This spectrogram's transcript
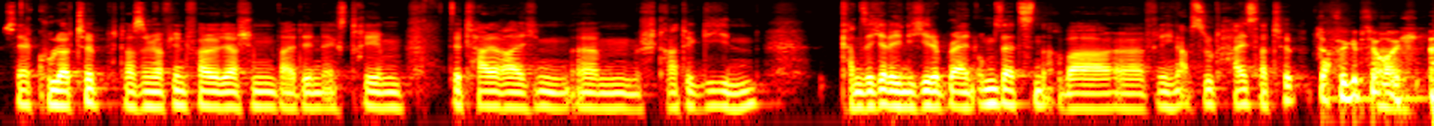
Sehr cooler Tipp. Da sind wir auf jeden Fall ja schon bei den extrem detailreichen ähm, Strategien, kann sicherlich nicht jede Brand umsetzen, aber äh, finde ich ein absolut heißer Tipp. Dafür gibt's ja äh, euch.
